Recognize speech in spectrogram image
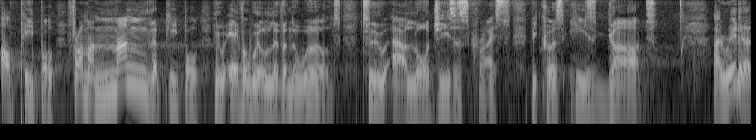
of people from among the people who ever will live in the world to our Lord Jesus Christ because he's God. I read a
